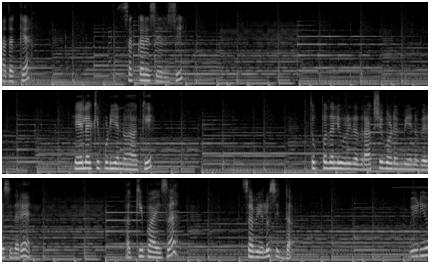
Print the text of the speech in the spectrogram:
ಅದಕ್ಕೆ ಸಕ್ಕರೆ ಸೇರಿಸಿ ಏಲಕ್ಕಿ ಪುಡಿಯನ್ನು ಹಾಕಿ ತುಪ್ಪದಲ್ಲಿ ಉರಿದ ದ್ರಾಕ್ಷಿ ಗೋಡಂಬಿಯನ್ನು ಬೆರೆಸಿದರೆ ಅಕ್ಕಿ ಪಾಯಸ ಸವಿಯಲು ಸಿದ್ಧ. ವಿಡಿಯೋ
